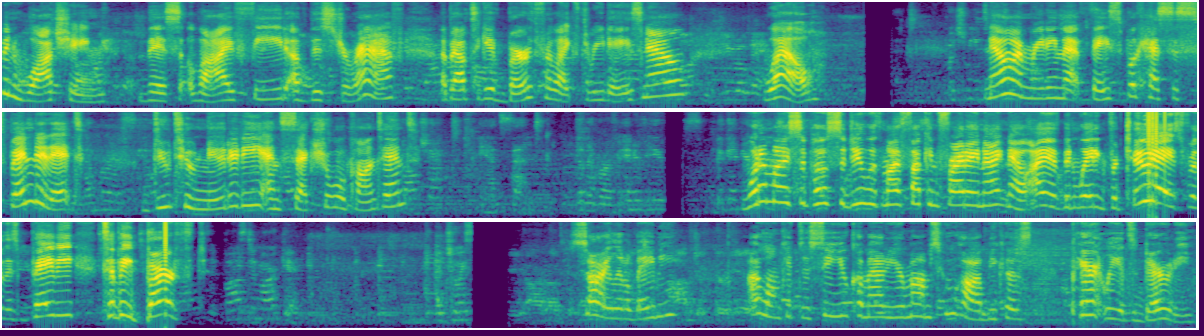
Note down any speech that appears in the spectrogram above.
Been watching this live feed of this giraffe about to give birth for like three days now. Well, now I'm reading that Facebook has suspended it due to nudity and sexual content. What am I supposed to do with my fucking Friday night now? I have been waiting for two days for this baby to be birthed. Little baby. I won't get to see you come out of your mom's hoo-ha because apparently it's dirty.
